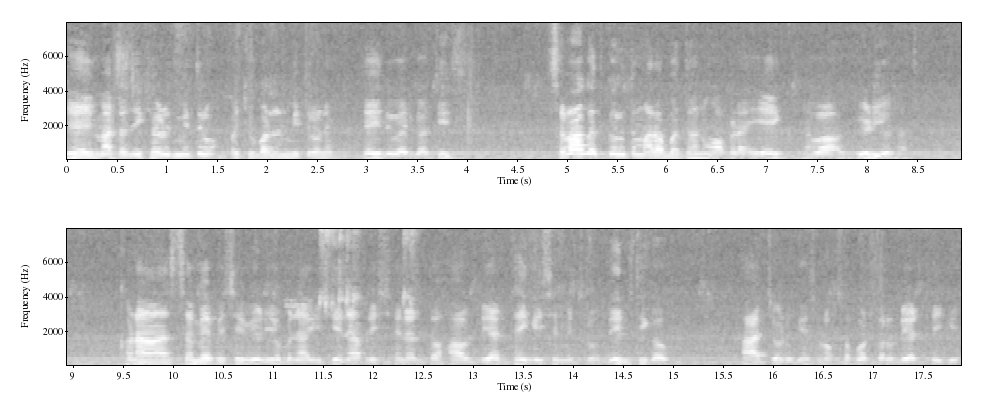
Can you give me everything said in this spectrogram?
જય માતાજી ખેડૂત મિત્રો, પશુપાલન મિત્રોને જય દ્વારકાધીશ. સ્વાગત કરું તમારા બધાનું આપણા એક નવા વીડિયો સાથે. ઘણા સમય પછી વીડિયો બનાવી છે અને આપણી ચેનલ તો હાવ ડેડ થઈ ગઈ છે મિત્રો, દિલથી કહું. હાથ જોડું કે થોડોક સપોર્ટ કરો ડેડ થઈ ગઈ.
